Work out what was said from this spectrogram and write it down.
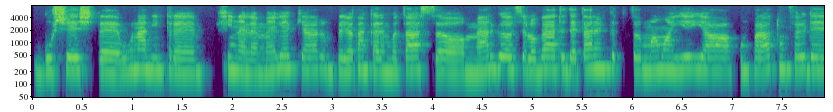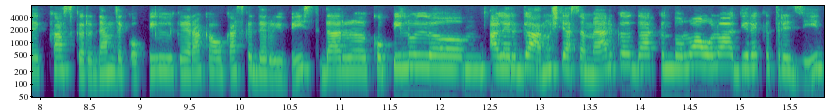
bușește, una dintre finele mele, chiar în perioada în care învăța să meargă, se lovea atât de tare încât mama ei a cumpărat un fel de cască, râdeam de copil, că era ca o cască de ruivist, dar uh, copilul uh, alerga, nu știa să meargă, dar când o lua, o lua direct către zid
